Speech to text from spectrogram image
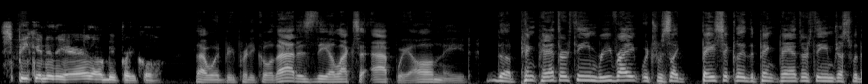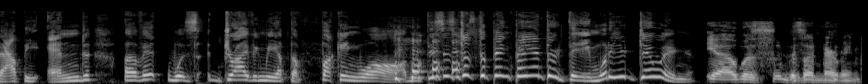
speak into the air, that would be pretty cool. That would be pretty cool. That is the Alexa app we all need. The Pink Panther theme rewrite, which was like basically the Pink Panther theme just without the end of it, was driving me up the fucking wall. I'm like, this is just the Pink Panther theme. What are you doing? Yeah, it was it was unnerving.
